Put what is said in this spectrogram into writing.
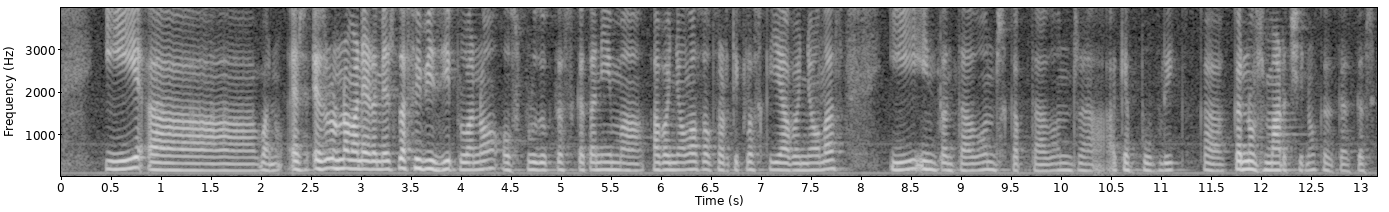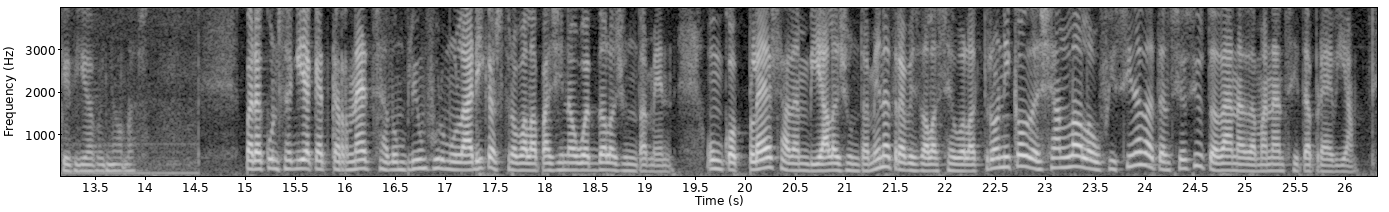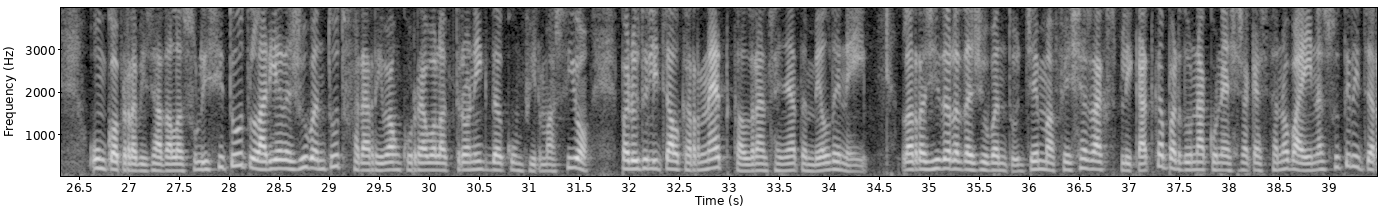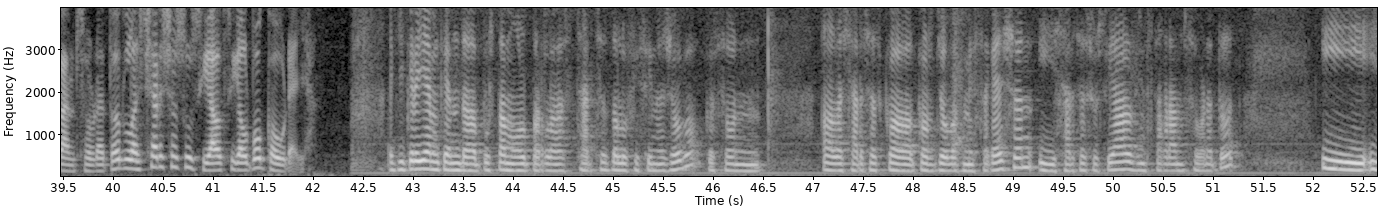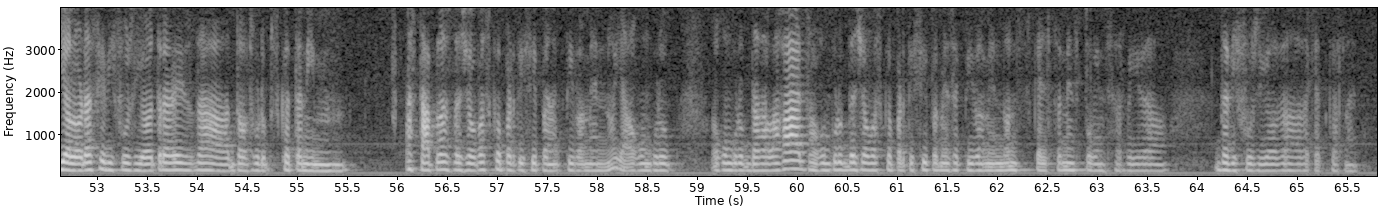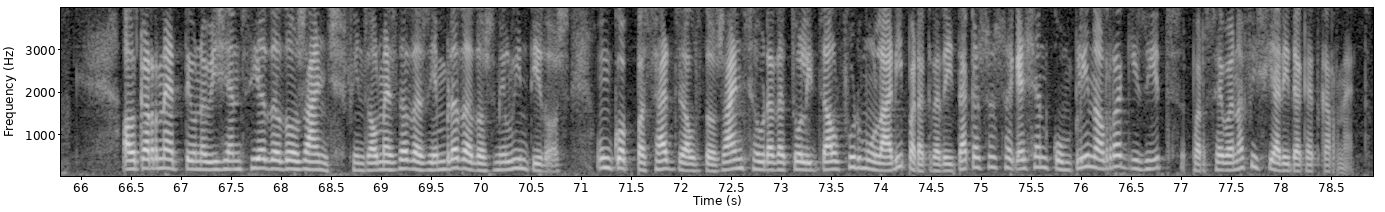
i eh, bueno, és, és una manera més de fer visible no? els productes que tenim a, a Banyoles, els articles que hi ha a Banyoles i intentar doncs, captar doncs, a, a aquest públic que, que no es marxi, no? Que, que, que es quedi a Banyoles. Per aconseguir aquest carnet s'ha d'omplir un formulari que es troba a la pàgina web de l'Ajuntament. Un cop ple s'ha d'enviar a l'Ajuntament a través de la seu electrònica o deixant-la a l'Oficina d'Atenció Ciutadana demanant cita prèvia. Un cop revisada la sol·licitud, l'àrea de joventut farà arribar un correu electrònic de confirmació. Per utilitzar el carnet caldrà ensenyar també el DNI. La regidora de Joventut, Gemma Feixes, ha explicat que per donar a conèixer aquesta nova eina s'utilitzaran sobretot les xarxes socials i el boca-orella. Aquí creiem que hem d'apostar molt per les xarxes de l'oficina jove, que són eh, les xarxes que, que els joves més segueixen, i xarxes socials, Instagram sobretot, i, i alhora fer difusió a través de, dels grups que tenim estables de joves que participen activament. No? Hi ha algun grup, algun grup de delegats, algun grup de joves que participa més activament, doncs que ells també ens puguin servir de, de difusió d'aquest carnet. El carnet té una vigència de dos anys, fins al mes de desembre de 2022. Un cop passats els dos anys s'haurà d'actualitzar el formulari per acreditar que se segueixen complint els requisits per ser beneficiari d'aquest carnet.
